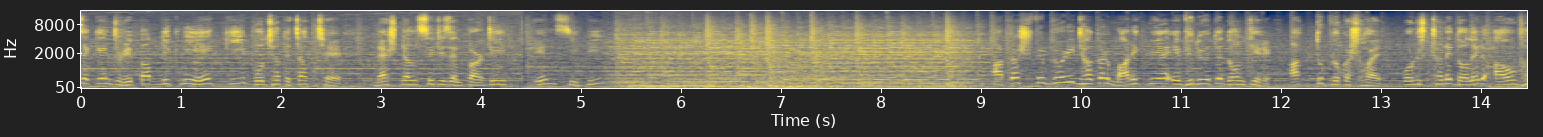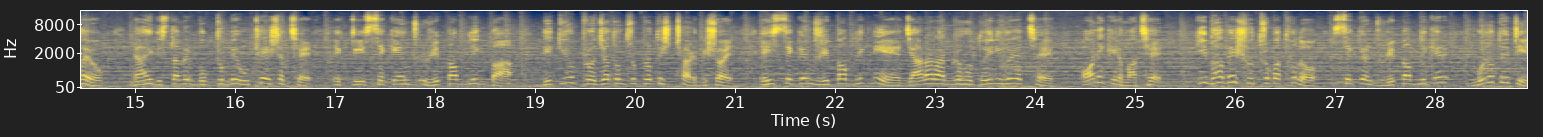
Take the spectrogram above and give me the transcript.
সেকেন্ড রিপাবলিক নিয়ে কি বোঝাতে চাচ্ছে ন্যাশনাল সিটিজেন পার্টি, এনসিপি? আঠাশ ফেব্রুয়ারি ঢাকার মানিক মিয়া এভিনিউতে দলটির আত্মপ্রকাশ হয়। অনুষ্ঠানে দলের আহ্বায়ক নাহিদ ইসলামের বক্তব্যে উঠে এসেছে একটি সেকেন্ড রিপাবলিক বা দ্বিতীয় প্রজাতন্ত্র প্রতিষ্ঠার বিষয়। এই সেকেন্ড রিপাবলিক নিয়ে জানার আগ্রহ তৈরি হয়েছে অনেকের মাঝে। কীভাবে সূত্রপাত হলো সেকেন্ড রিপাবলিকের? মূলত এটি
